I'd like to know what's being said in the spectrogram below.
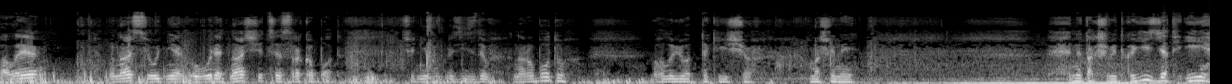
але у нас сьогодні, як говорять наші, це сракопад. Сьогодні з'їздив на роботу. Голольот такий, що машини не так швидко їздять і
